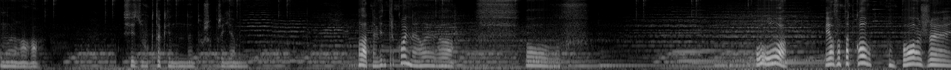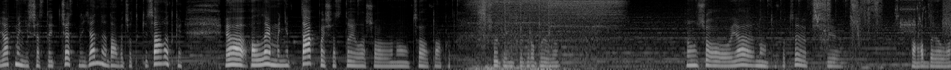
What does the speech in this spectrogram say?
Ага. Ще звук такий не дуже приємний. Ладно, він прикольний, але. А... О. О! Я випадково. Боже, як мені щастить. Чесно, я ненавиджу такі загадки. Я, але мені так пощастило, що ну, це отак от швиденько зробила. Тому що я, ну, типу, це взагалі габела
